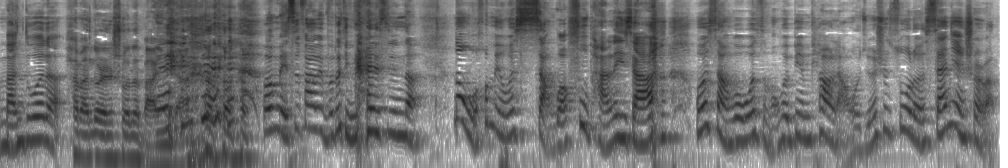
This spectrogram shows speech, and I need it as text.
蛮多的。还蛮多人说的吧？应该。我每次发微博都挺开心的。那我后面我想过，复盘了一下，我想过我怎么会变漂亮。我觉得是做了三件事儿吧。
